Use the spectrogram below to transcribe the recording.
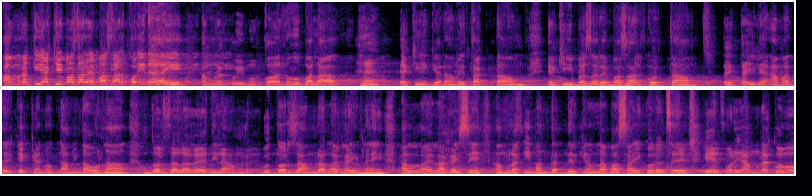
আমরা কি একই বাজারে বাজার করি নাই? আমরা কইম কলু বালা হ্যাঁ একই গ্রামে থাকতাম, একই বাজারে বাজার করতাম। তাই তাইলে আমাদেরকে কেন দাম দাও না? দরজা লাগাই দিলে আমরা দরজা আমরা লাগাই নাই। আল্লাহ লাগাইছে, আমরা ইমানদারদেরকে আল্লাহ বাছাই করেছে। এরপরে আমরা কমো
